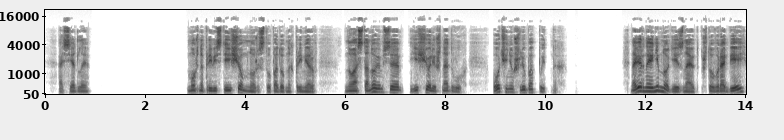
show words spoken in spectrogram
— оседлая. Можно привести еще множество подобных примеров, но остановимся еще лишь на двух, очень уж любопытных. Наверное, немногие знают, что воробей,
